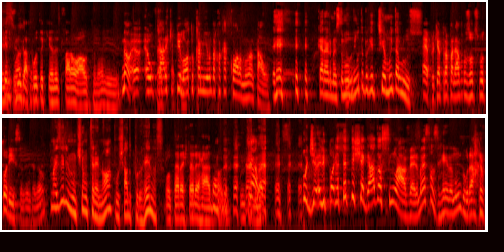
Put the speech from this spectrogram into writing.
aquele filho da puta que anda de farol alto, né? Ele- Não, é, é o cara que pilota o caminhão da Coca-Cola no Natal. Caralho, mas tomou multa porque tinha muita luz. É, porque atrapalhava os outros motoristas, entendeu? Mas ele não tinha um trenó puxado por renas? Contaram a história errada, olha. Cara, podia, ele pode até ter chegado assim lá, velho, mas essas renas não duraram.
